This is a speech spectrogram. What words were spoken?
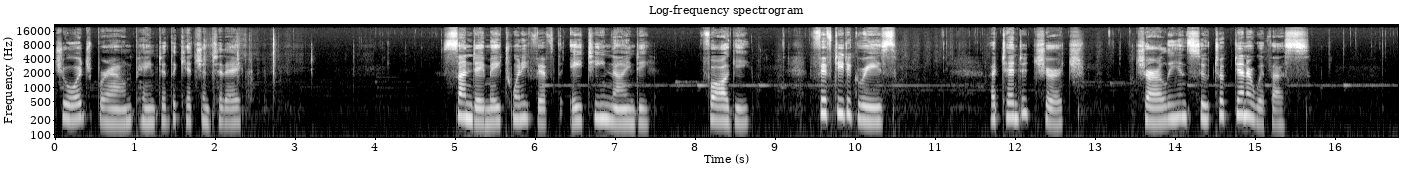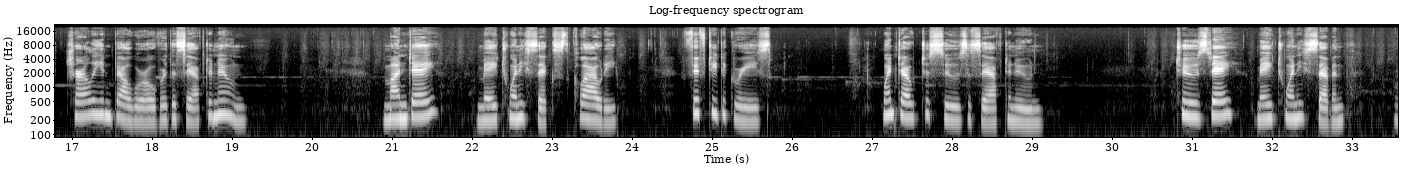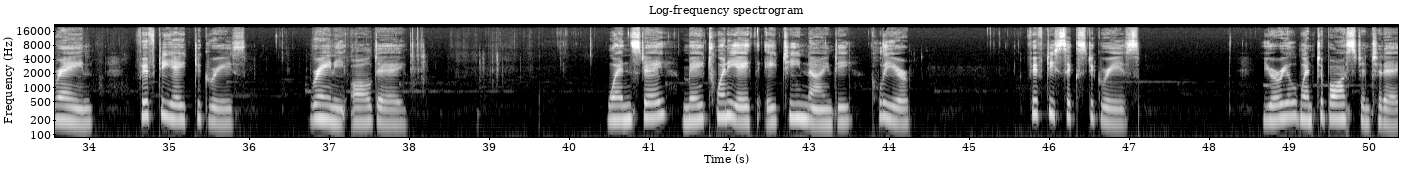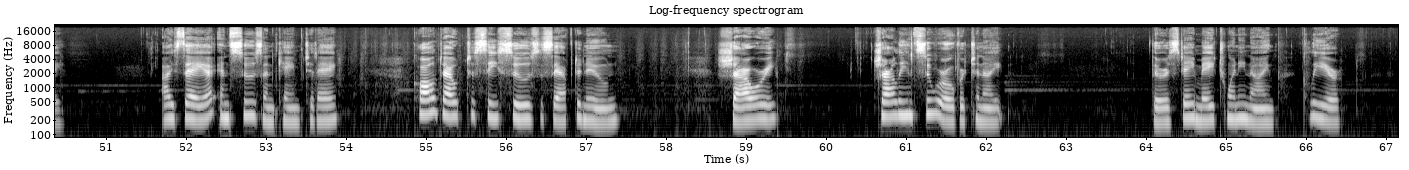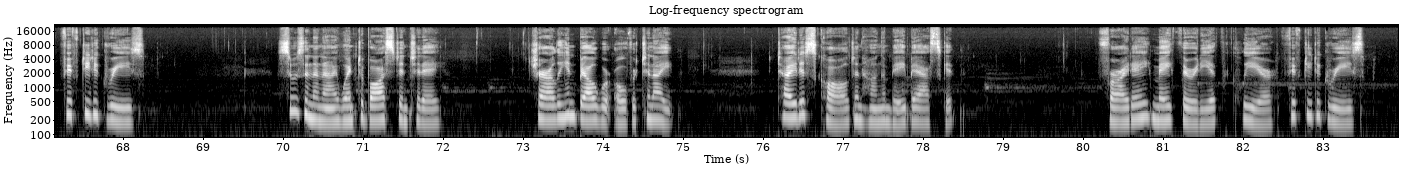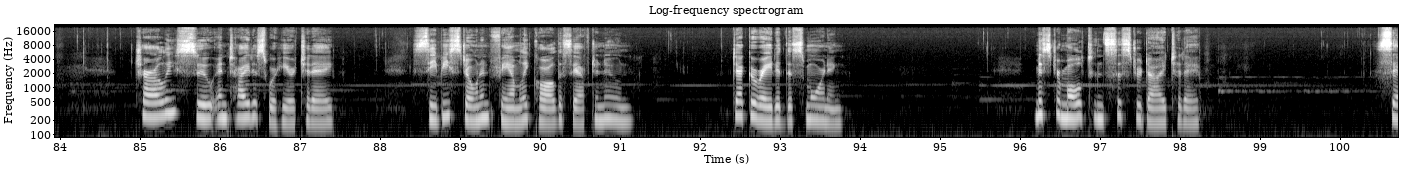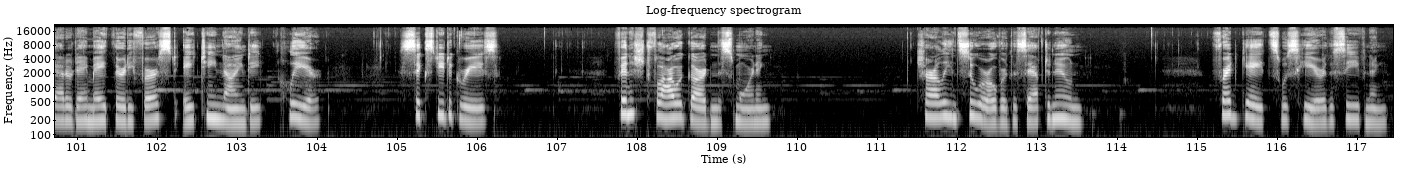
George Brown painted the kitchen today. Sunday, May 25th, 1890. Foggy. 50 degrees. Attended church. Charlie and Sue took dinner with us. Charlie and Belle were over this afternoon. Monday, May 26th, cloudy. 50 degrees. Went out to Sue's this afternoon. Tuesday, May 27th, rain. 58 degrees. Rainy all day. Wednesday, May 28th, 1890, clear. 56 degrees. Uriel went to Boston today. Isaiah and Susan came today. Called out to see Suze this afternoon. Showery. Charlie and Sue are over tonight. Thursday, May 29th, clear. 50 degrees. Susan and I went to Boston today. Charlie and Belle were over tonight. Titus called and hung a May basket. Friday, May 30th, clear, 50 degrees. Charlie, Sue, and Titus were here today. C.B. Stone and family called this afternoon. Decorated this morning. Mr. Moulton's sister died today. Saturday, May 31st, 1890, clear, 60 degrees. Finished flower garden this morning. Charlie and Sue are over this afternoon. Fred Gates was here this evening.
